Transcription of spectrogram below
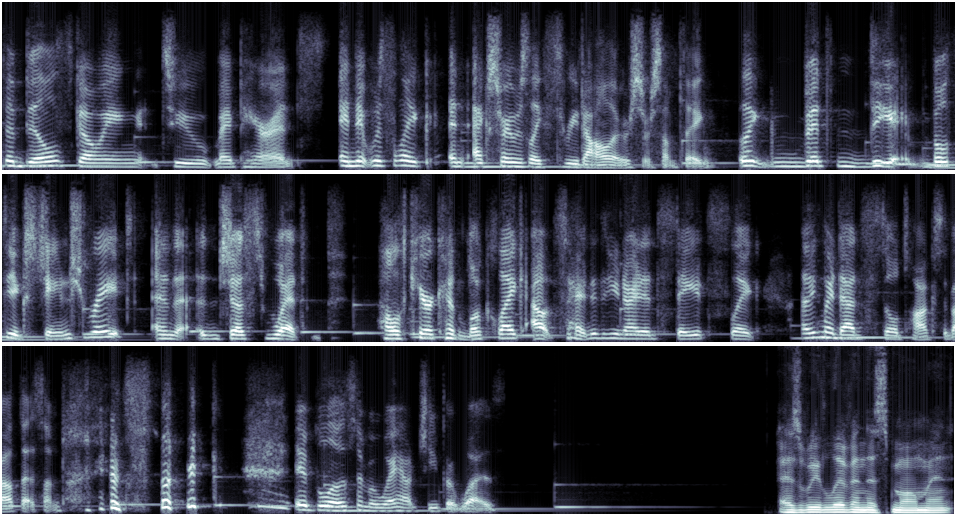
the bills going to my parents and it was like an x-ray was like three dollars or something. Like but the both the exchange rate and just what healthcare can look like outside of the United States. Like, I think my dad still mm. talks about that sometimes. it blows him away how mm. cheap it was. As we live in this moment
